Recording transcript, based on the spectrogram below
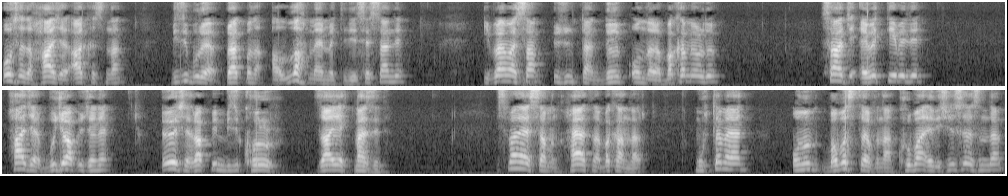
O sırada Hacer arkasından bizi buraya bırakmanı Allah emretti diye seslendi. İbrahim Aleyhisselam üzüntüden dönüp onlara bakamıyordu. Sadece evet diyebildi. Hacer bu cevap üzerine öyleyse Rabbim bizi korur, zayi etmez dedi. İsmail Aleyhisselam'ın hayatına bakanlar muhtemelen onun babası tarafından kurban edilişi sırasında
